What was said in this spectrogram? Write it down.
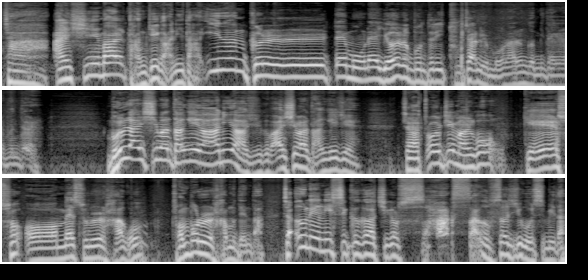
자, 안심할 단계가 아니다. 이는 글 때문에 여러분들이 투자를 못하는 겁니다, 여러분들. 뭘 안심한 단계가 아니야 지금. 안심할 단계지. 자 쫄지 말고 계속 어, 매수를 하고 존버를 하면 된다. 자 은행 리스크가 지금 싹싹 없어지고 있습니다.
